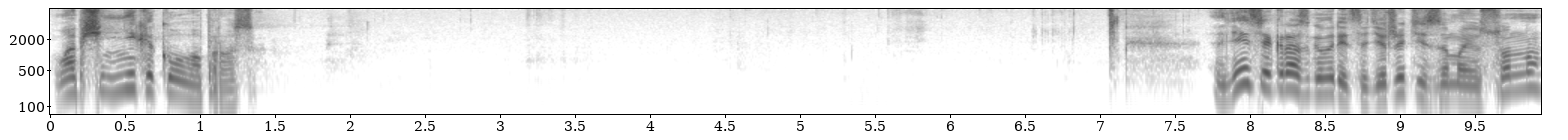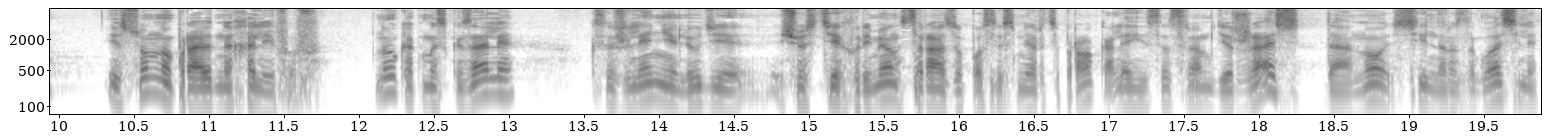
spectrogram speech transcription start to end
вообще никакого вопроса. Здесь как раз говорится, держитесь за мою сунну и сунну праведных халифов. Ну, как мы сказали, к сожалению, люди еще с тех времен, сразу после смерти пророка, алейхиссалам, держась, да, но сильно разогласили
